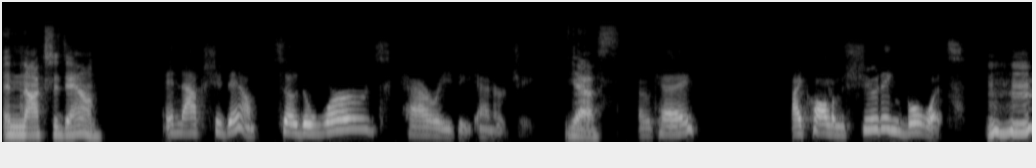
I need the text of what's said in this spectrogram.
and knocks you down. It knocks you down. So the words carry the energy. Yes, Okay. I call them shooting bullets. mm-hmm.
